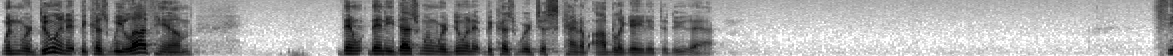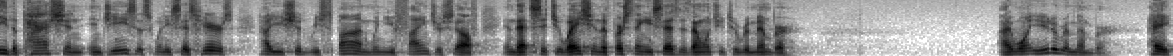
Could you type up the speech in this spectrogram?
when we're doing it because we love him than, than he does when we're doing it because we're just kind of obligated to do that. See the passion in Jesus when he says, Here's how you should respond when you find yourself in that situation. The first thing he says is, I want you to remember. I want you to remember. Hey,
